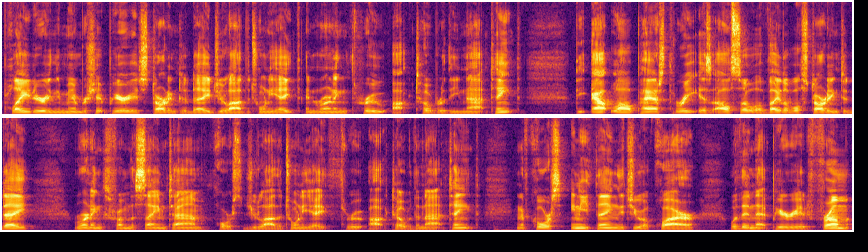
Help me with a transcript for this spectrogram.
play during the membership period, starting today, July the 28th, and running through October the 19th. The Outlaw Pass 3 is also available starting today, running from the same time, of course, July the 28th through October the 19th. And of course, anything that you acquire within that period from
